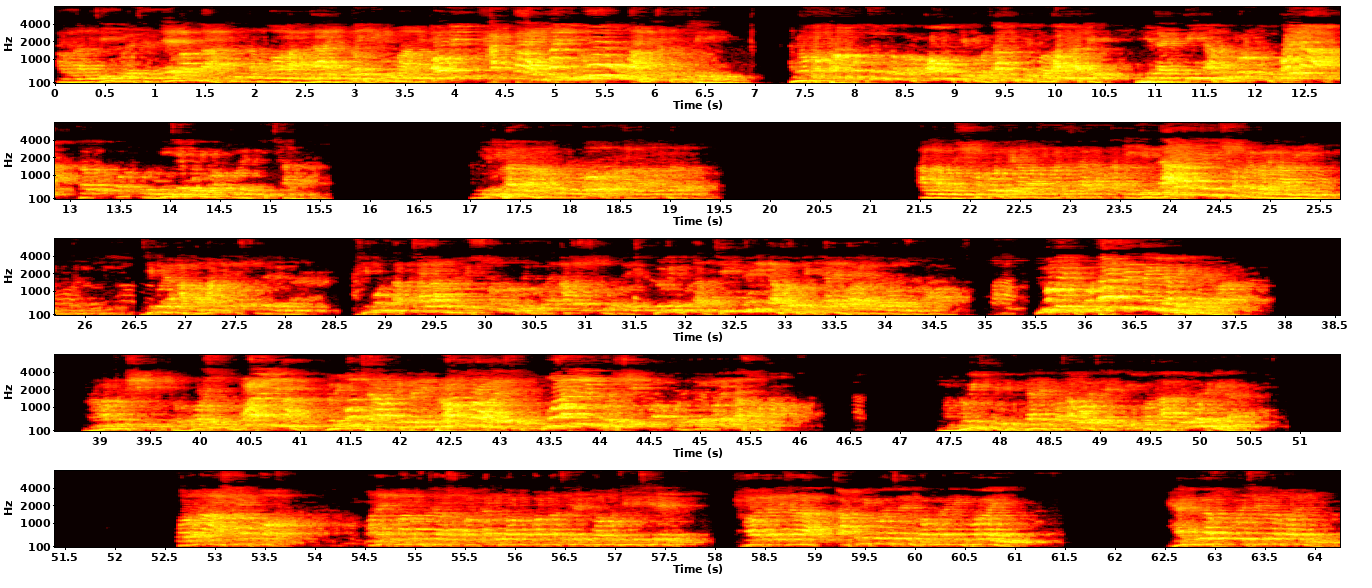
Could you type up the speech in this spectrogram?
আল্লাহ নিজেই বলেছেন, এ বান্দা, ইন্নাল্লাহা লা ইউগাইয়িরু মা বিকাউমিন হাত্তা ইউগাইয়িরু মা বিআনফুসিহিম আমি কখনো পর্যন্ত কোনো কমকে কোনো জাতিকে কোনো বান্দাকে হেদায়ত দিই না পরিবর্তন করি না, যতক্ষণ ও নিজে পরিবর্তনের ইচ্ছা না। আমি যদি ভালো না বলব, আল্লাহ। আল্লাহ সকলকে নামাজি মানুষরা তাকে জিন্দার বানিয়ে দিয়ে সকলে বলেন আমি জীবনে আল্লাহকে কষ্ট দেবেন না। জীবন তার বিশ্বন্ত জীবনে আদর্শ করে হল বিজ্ঞানে ভরা করে নবীর কোথায় বিজ্ঞানে ভরা শিক্ষিত বলে বলে বিজ্ঞানের কথা বলেছেন, এই কথা বলেনি না। করোনা আসার পর অনেক মানুষ যারা সরকারি কর্মকর্তা ছিলেন, কর্মজীবী ছিলেন, সরকারি যারা চাকরি করেছেন গভর্নমেন্ট করাই হ্যান্ড পরিচালনা করেন করেনি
